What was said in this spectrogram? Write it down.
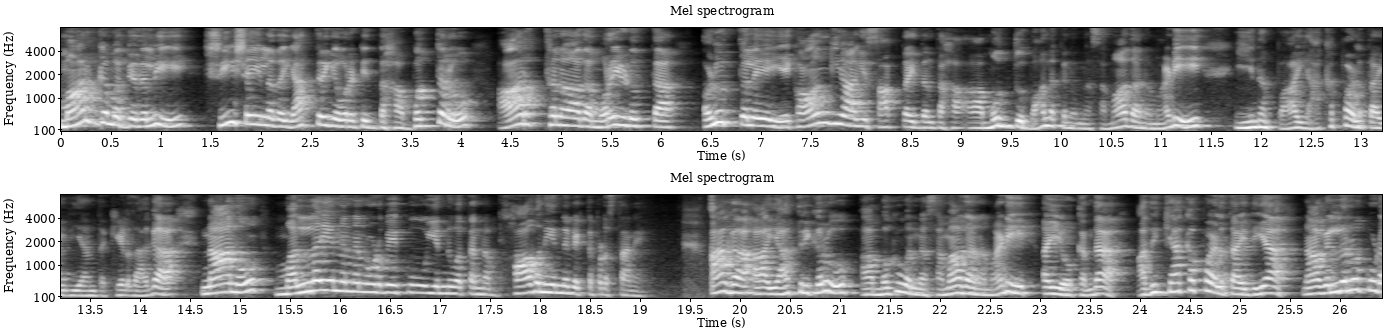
ಮಾರ್ಗ ಮಧ್ಯದಲ್ಲಿ ಶ್ರೀಶೈಲದ ಯಾತ್ರೆಗೆ ಹೊರಟಿದ್ದ ಭಕ್ತರು ಆರ್ಥನಾದ ಮೊರೆಯಿಡುತ್ತಾ ಅಳುತ್ತಲೇ ಏಕಾಂಗಿಯಾಗಿ ಸಾಕ್ತಾ ಇದ್ದಂತಹ ಆ ಮುದ್ದು ಬಾಲಕನನ್ನು ಸಮಾಧಾನ ಮಾಡಿ, ಏನಪ್ಪ, ಯಾಕಪ್ಪ ಅಳ್ತಾ ಇದೀಯಾ? ಅಂತ ಕೇಳಿದಾಗ, ನಾನು ಮಲ್ಲಯ್ಯನನ್ನು ನೋಡಬೇಕು ಎನ್ನುವ ತನ್ನ ಭಾವನೆಯನ್ನು ವ್ಯಕ್ತಪಡಿಸ್ತಾನೆ. ಆಗ ಆ ಯಾತ್ರಿಕರು ಆ ಮಗುವನ್ನ ಸಮಾಧಾನ ಮಾಡಿ, ಅಯ್ಯೋ ಕಂದ ಅದಕ್ಕ್ಯಾಕಪ್ಪ ಅಳ್ತಾ ಇದೀಯಾ? ನಾವೆಲ್ಲರೂ ಕೂಡ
